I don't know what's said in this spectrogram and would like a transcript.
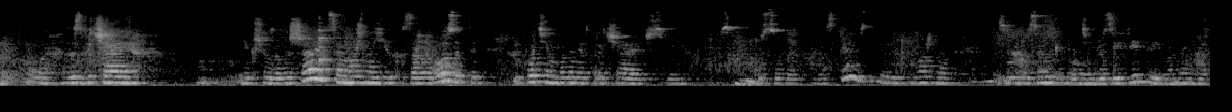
е, зазвичай, якщо залишаються, можна їх заморозити, і потім вони не втрачають своїх вкусових властивостей. Їх Можна з морозилки потім розігріти, і вони як.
